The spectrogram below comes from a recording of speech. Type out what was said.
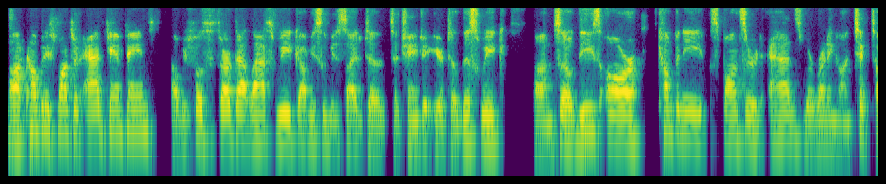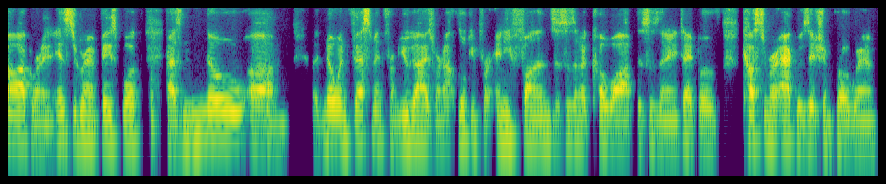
Uh, company sponsored ad campaigns. Uh, we were supposed to start that last week. Obviously, we decided to, to change it here till this week. Um, so these are company sponsored ads. We're running on TikTok, we're running on Instagram, Facebook, has no, um, no investment from you guys. We're not looking for any funds. This isn't a co-op. This isn't any type of customer acquisition program.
